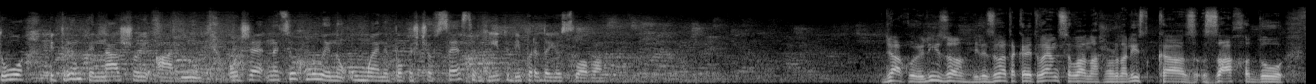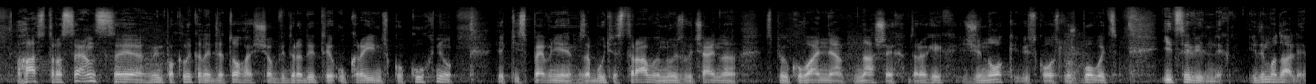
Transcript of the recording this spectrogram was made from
до підтримки нашої армії. Отже, на цю хвилину у мене поки що все. Сергій, тобі передаю слово. Дякую, Лізо. Єлізавета Карітвенцева, наша журналістка з заходу Гастросенс. Він покликаний для того, щоб відродити українську кухню, якісь певні забуті страви. Ну і звичайно, спілкування наших дорогих жінок, військовослужбовець і цивільних. Ідемо далі.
